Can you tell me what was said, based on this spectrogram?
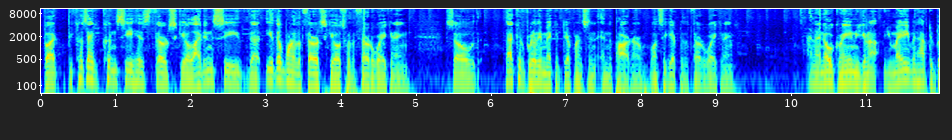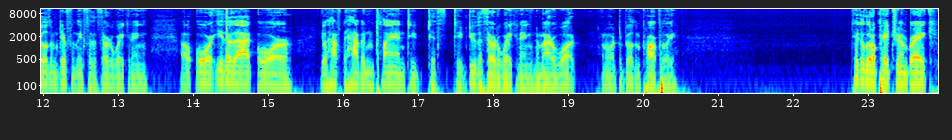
but because I couldn't see his third skill, I didn't see that either one of the third skills for the third awakening. So th that could really make a difference in, in the partner once they get to the third awakening. And I know Green, you're gonna, you might even have to build them differently for the third awakening, uh, or either that, or you'll have to have them planned to, to to do the third awakening no matter what in order to build them properly. Take a little Patreon break.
